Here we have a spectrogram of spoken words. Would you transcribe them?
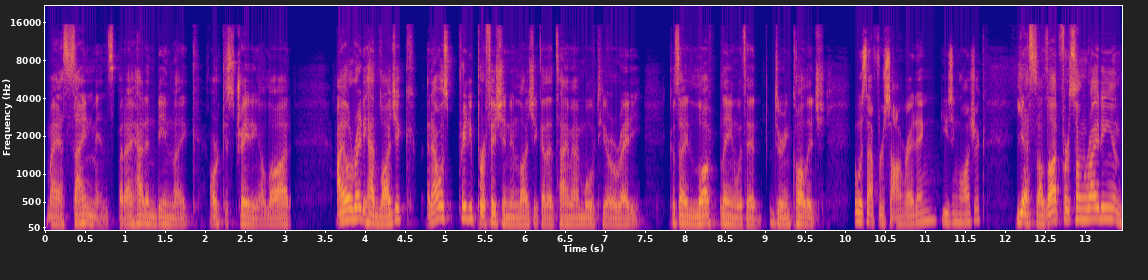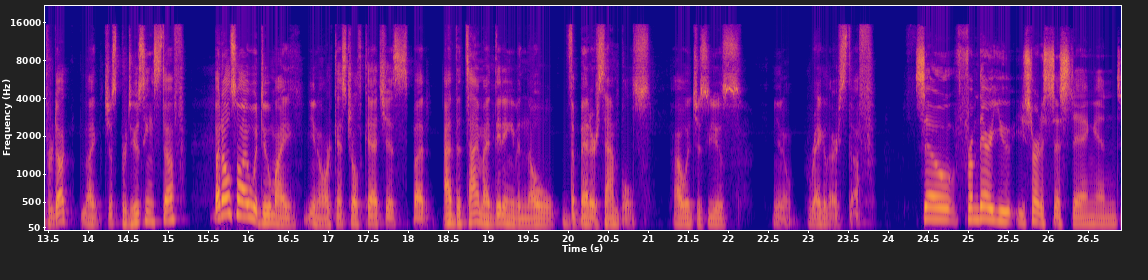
my assignments, but I hadn't been like orchestrating a lot. I already had Logic, and I was pretty proficient in Logic at the time I moved here already because I loved playing with it during college. Was that for songwriting using Logic? Yes, a lot for songwriting and product, like just producing stuff. But also, I would do my, you know, orchestral sketches. But at the time, I didn't even know the better samples. I would just use, you know, regular stuff. So from there, you you start assisting, and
